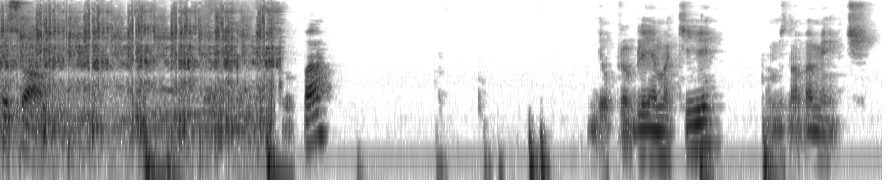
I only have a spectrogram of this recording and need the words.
Pessoal? Opa. Deu problema aqui. Vamos novamente.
